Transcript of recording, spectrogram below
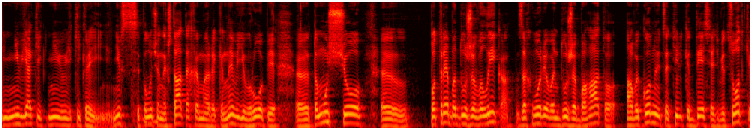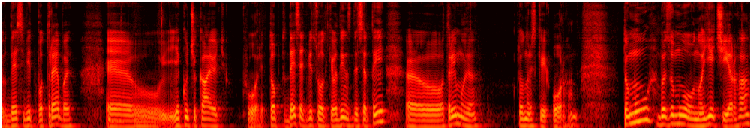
ні в, якій, ні в якій країні, ні в Сполучених Штатах Америки, ні в Європі. Е, Тому що. е, Потреба дуже велика, захворювань дуже багато, а виконується тільки 10% десь від потреби, е, яку чекають хворі. Тобто 10%, один з 10 е, отримує донорський орган. Тому, безумовно, є черга.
